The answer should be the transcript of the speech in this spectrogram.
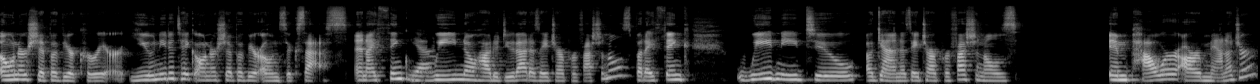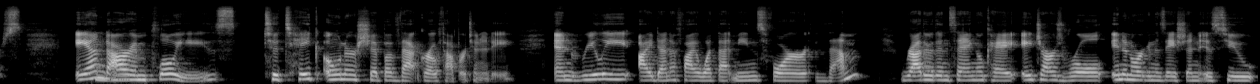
ownership of your career. You need to take ownership of your own success. And I think yeah. we know how to do that as HR professionals, but I think we need to, again, as HR professionals, empower our managers and mm-hmm. our employees to take ownership of that growth opportunity and really identify what that means for them rather than saying, okay, HR's role in an organization is to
